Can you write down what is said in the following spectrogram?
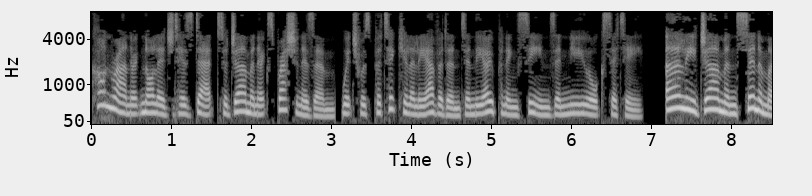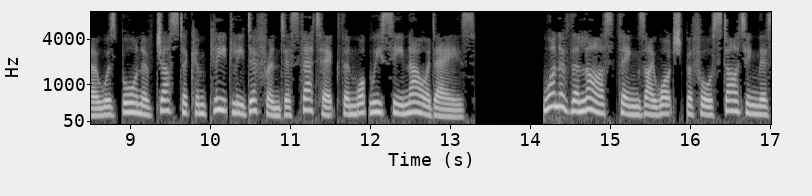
Conran acknowledged his debt to German Expressionism, which was particularly evident in the opening scenes in New York City. Early German cinema was born of just a completely different aesthetic than what we see nowadays. One of the last things I watched before starting this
